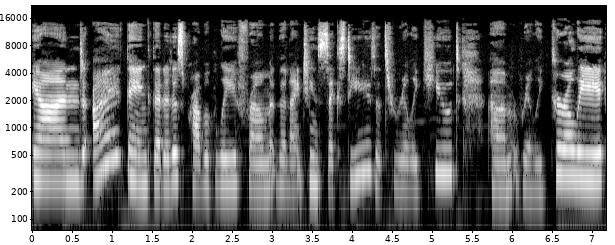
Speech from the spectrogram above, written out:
and I think that it is probably from the 1960s. It's really cute, um, really girly,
